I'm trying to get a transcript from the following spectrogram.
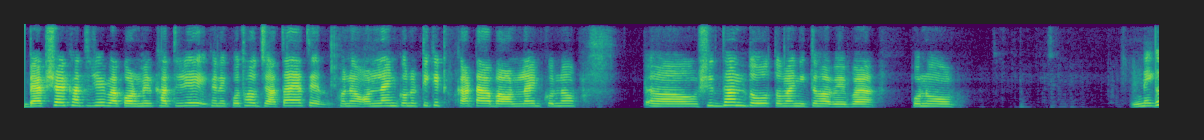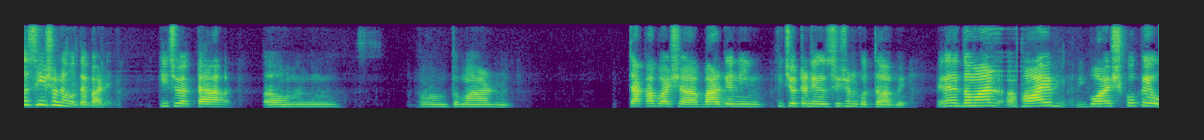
ব্যবসার খাতিরে বা কর্মের খাতিরে এখানে কোথাও যাতায়াতের মানে অনলাইন কোনো টিকিট কাটা বা অনলাইন কোনো সিদ্ধান্ত তোমায় নিতে হবে বা কোনো নেগোসিয়েশনে হতে পারে। কিছু একটা তোমার টাকা পয়সা বার্গেনিং কিছু একটা নেগোসিয়েশন করতে হবে। এখানে তোমার হয় বয়স্ককেও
